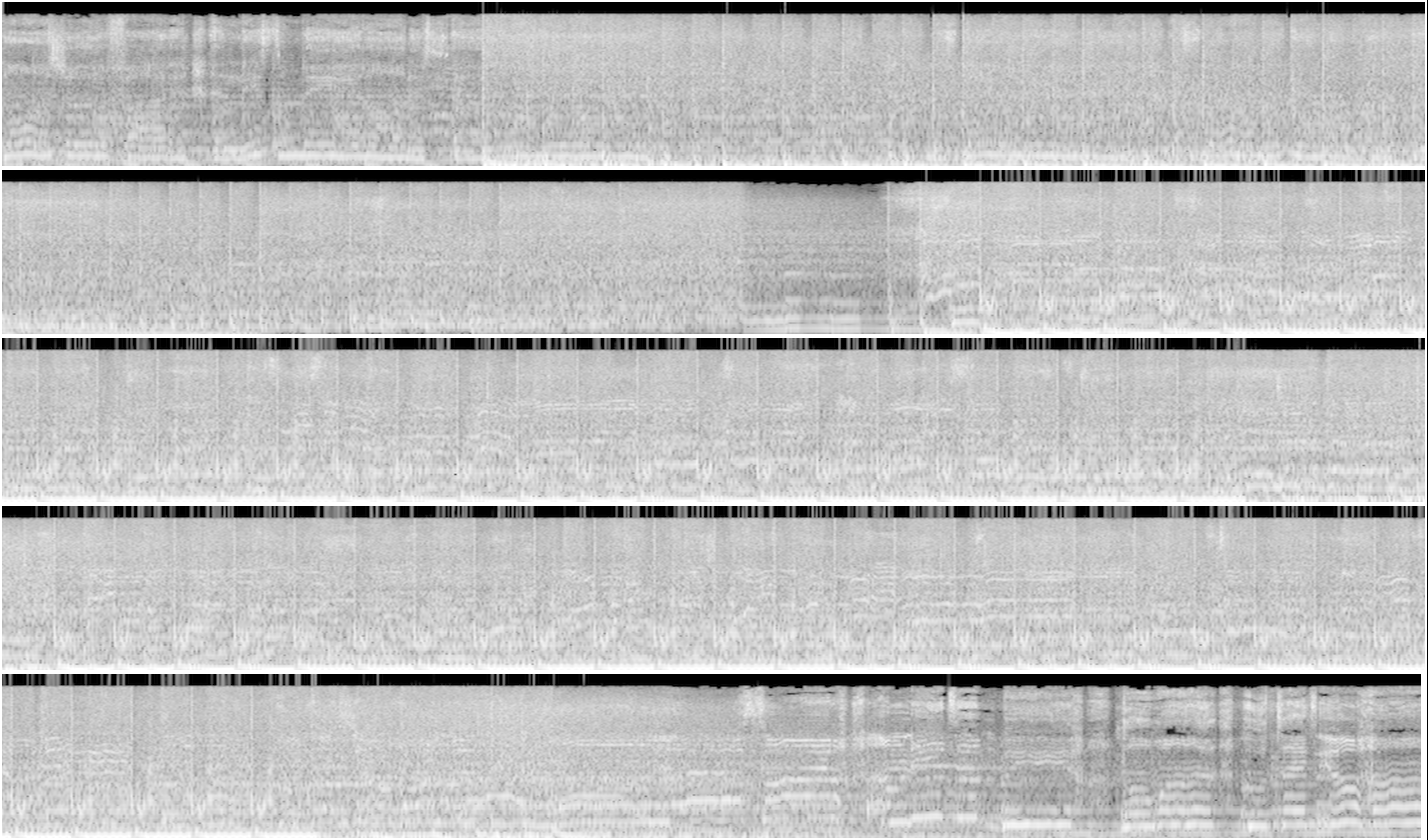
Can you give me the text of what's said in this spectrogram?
No, know I should've fought it. At least I'm being honest. Yeah. you home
